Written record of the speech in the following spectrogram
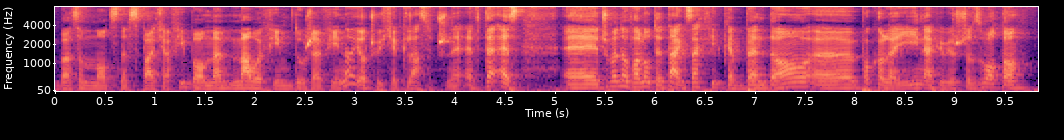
bardzo mocne wsparcia FIBO, ma- małe FIM, duże FIM, no i oczywiście klasyczny FTS. E, czy będą waluty? Tak, za chwilkę będą e, po kolei. Najpierw jeszcze złoto.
